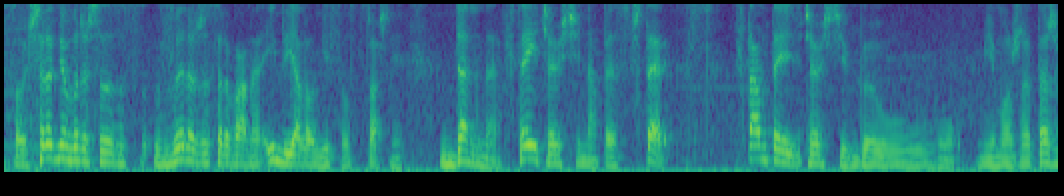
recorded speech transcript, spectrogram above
są średnio wyreżys- wyreżyserowane i dialogi są strasznie denne. W tej części na PS4. W tamtej części był, mimo że też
